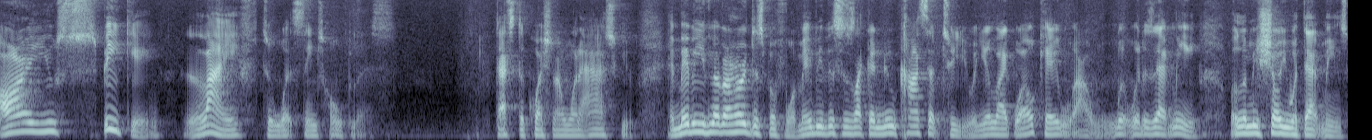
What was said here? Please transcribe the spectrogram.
Are you speaking life to what seems hopeless? That's the question I want to ask you. And maybe you've never heard this before. Maybe this is like a new concept to you, and you're like, well, okay, wow, what, what does that mean? Well, let me show you what that means.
